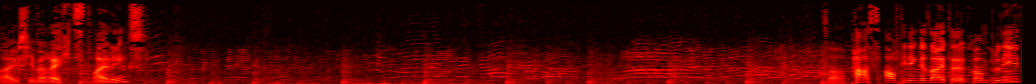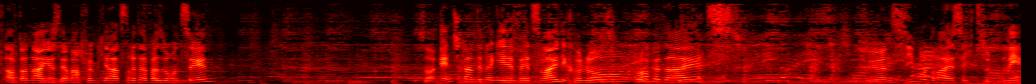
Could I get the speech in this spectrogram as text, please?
Zwei Receiver rechts, drei links. So, Pass auf die linke Seite. Complete auf Donayes, der macht 5 Yards, dritter Versuch und 10. So, Endstand in der GFL 2, die Cologne Crocodiles führen 37 zu, nee,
